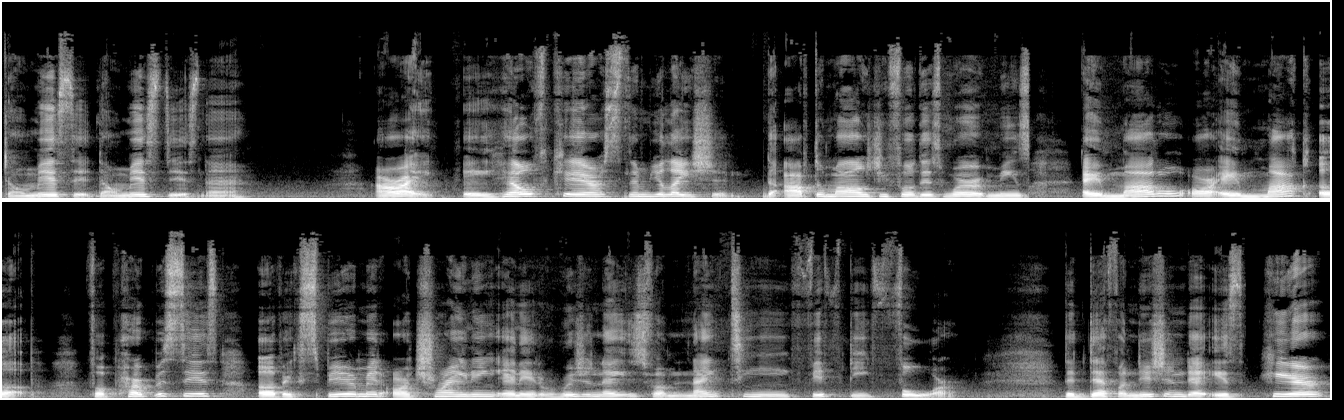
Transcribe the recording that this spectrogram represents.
Don't miss it. Don't miss this now. All right, a healthcare simulation. The etymology for this word means a model or a mock up for purposes of experiment or training, and it originates from 1954. The definition that is here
